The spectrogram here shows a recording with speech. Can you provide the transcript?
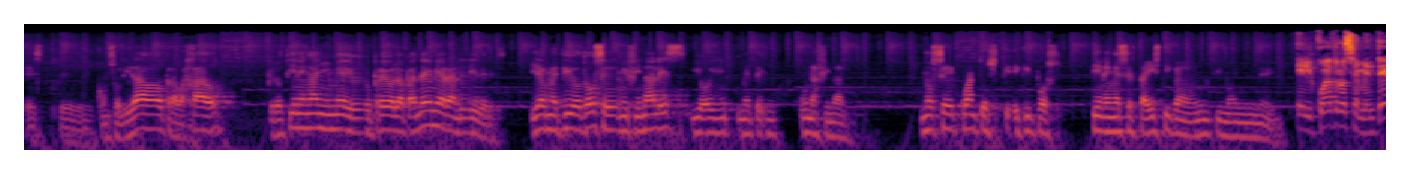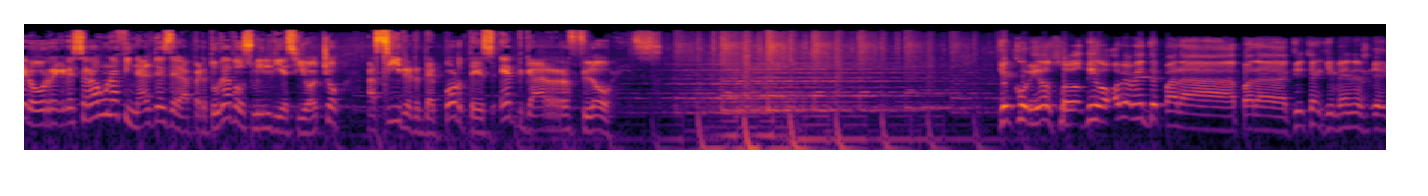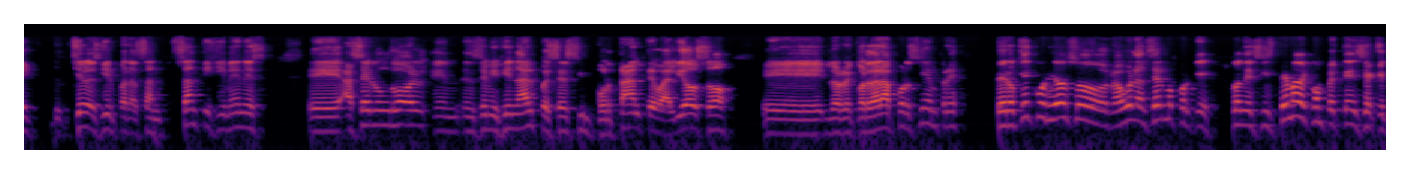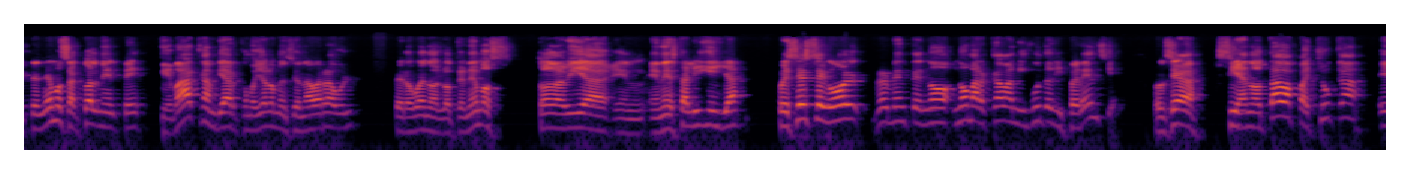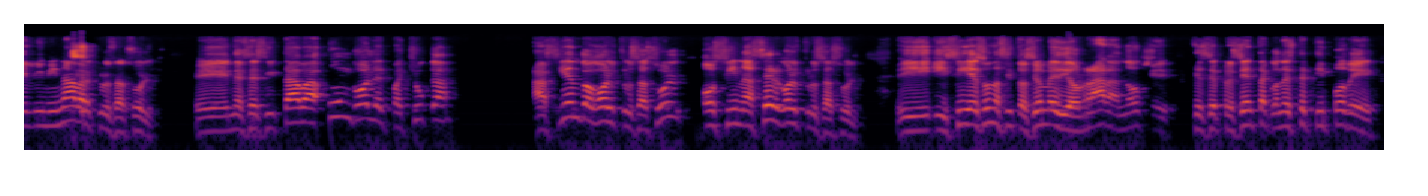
este, consolidado, trabajado, pero tienen año y medio, previo a la pandemia, eran líderes. Y han metido dos semifinales y hoy meten una final. No sé cuántos equipos tienen esa estadística en el último año y medio. El cuadro cementero regresará a una final desde la apertura 2018. A Cider Deportes, Edgar Flores. Qué curioso. Digo, obviamente para, para Cristian Jiménez, eh, quiero decir, para Santi Jiménez, eh, hacer un gol en, semifinal, pues es importante, valioso, eh, lo recordará por siempre. Pero qué curioso, Raúl Anselmo, porque con el sistema de competencia que tenemos actualmente, que va a cambiar, como ya lo mencionaba Raúl, pero bueno, lo tenemos todavía en, esta liguilla, pues ese gol realmente no, no marcaba ninguna diferencia. O sea, si anotaba Pachuca, eliminaba el Cruz Azul. Eh, necesitaba un gol el Pachuca haciendo gol Cruz Azul o sin hacer gol Cruz Azul. Y, y sí, es una situación medio rara, ¿no? Que, que se presenta con este tipo de,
